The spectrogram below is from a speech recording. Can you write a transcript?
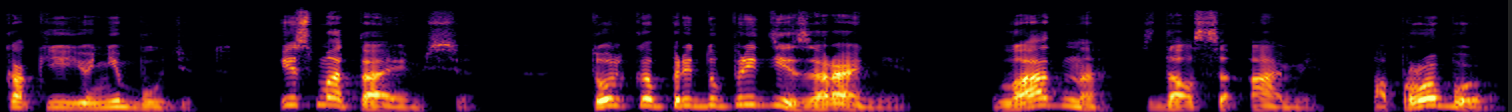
как ее не будет и смотаемся. Только предупреди заранее. Ладно, сдался Ами. Попробую.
